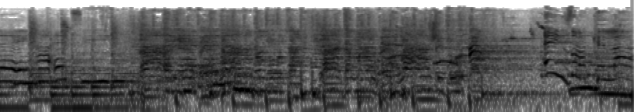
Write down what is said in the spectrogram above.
בין העצים. איזו מקהלה.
